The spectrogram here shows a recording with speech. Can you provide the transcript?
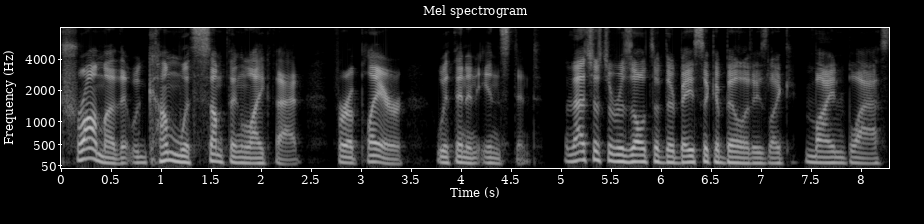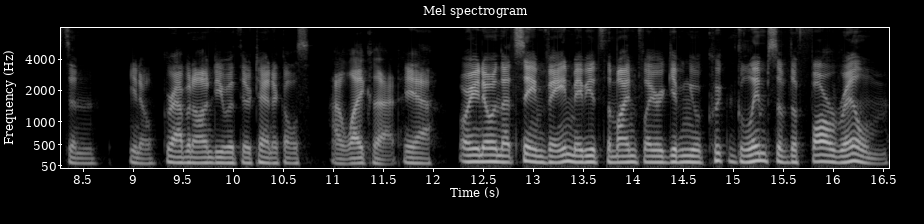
trauma that would come with something like that for a player within an instant. And that's just a result of their basic abilities like mind blast and, you know, grabbing onto you with their tentacles. I like that. Yeah. Or, you know, in that same vein, maybe it's the Mind Flayer giving you a quick glimpse of the far realm,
